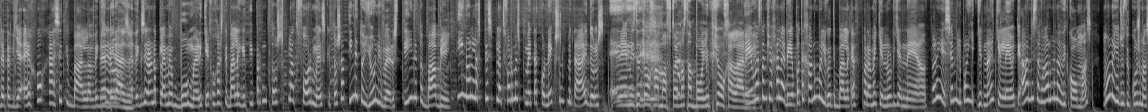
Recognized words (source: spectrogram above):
Ρε παιδιά, έχω χάσει την μπάλα. Δεν, Δεν ξέρω, πειράζει. Δεν ξέρω αν απλά είμαι boomer και έχω χάσει την μπάλα γιατί υπάρχουν τόσες πλατφόρμες και τόσα. Τι είναι το Universe, τι είναι το Bubble, τι είναι όλες αυτές οι πλατφόρμες με τα connections, με τα idols. Ε, Εμείς δεν το είχαμε αυτό, ήμασταν πολύ πιο χαλαροί. Ήμασταν πιο χαλαροί, οπότε χάνουμε λίγο την μπάλα κάθε φορά με καινούργια νέα. Τώρα η SM λοιπόν γυρνάει και λέει ότι Α, εμείς θα βγάλουμε ένα δικό μας μόνο για τους δικούς μας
